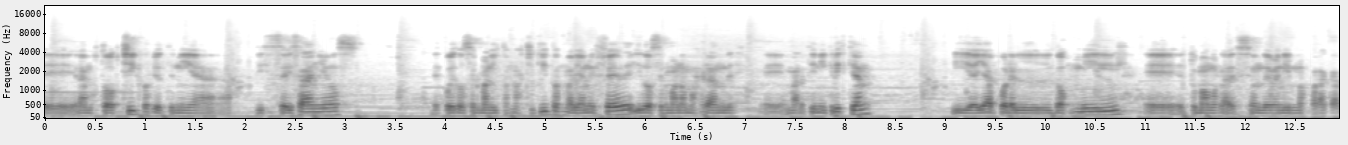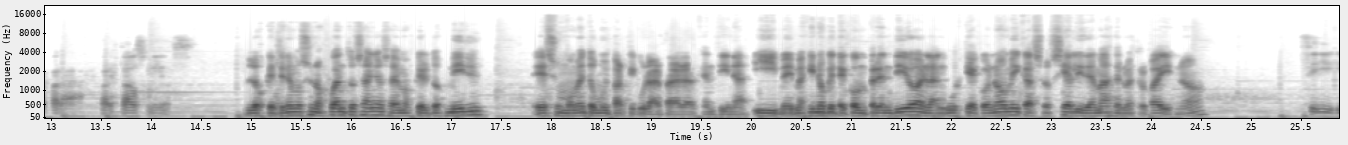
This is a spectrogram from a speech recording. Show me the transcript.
Eh, éramos todos chicos, yo tenía 16 años, después dos hermanitos más chiquitos, Mariano y Fede, y dos hermanos más grandes, eh, Martín y Cristian. Y allá por el 2000 tomamos la decisión de venirnos para acá, para, para Estados Unidos. Los que tenemos unos cuantos años sabemos que el 2000 es un momento muy particular para la Argentina y me imagino que te comprendió en la angustia económica, social y demás de nuestro país, ¿no? Sí,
